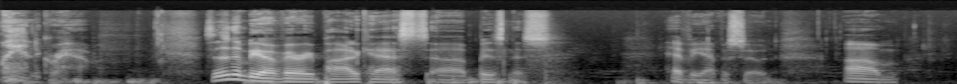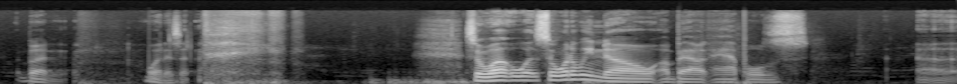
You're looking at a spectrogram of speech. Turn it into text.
land grab. So this is going to be a very podcast uh, business heavy episode. Um, but what is it? So what, what? So what do we know about Apple's uh,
